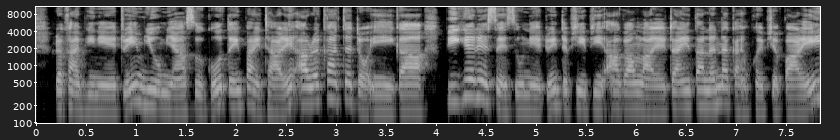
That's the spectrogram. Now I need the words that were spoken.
။ရခိုင်ပြည်နယ်အတွင်းမြို့အများစုကိုသိမ်းပိုက်ထားတဲ့အာရခတပ်တော် AA ကပြီးခဲ့တဲ့ဆယ်စုနှစ်အတွင်းတဖြည်းဖြည်းအားကောင်းလာတဲ့တိုင်းသားလက်နက်ကိုင်ဖွဲ့ဖြစ်ပါတယ်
